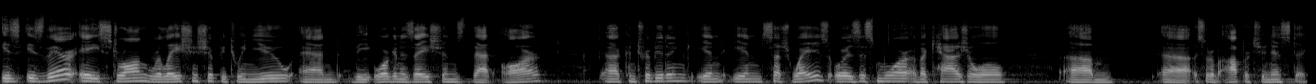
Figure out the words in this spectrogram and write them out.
is, is there a strong relationship between you and the organizations that are uh, contributing in, in such ways, or is this more of a casual, um, uh, sort of opportunistic?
